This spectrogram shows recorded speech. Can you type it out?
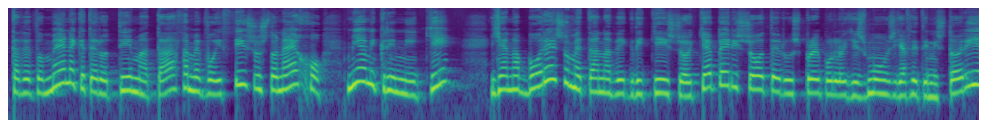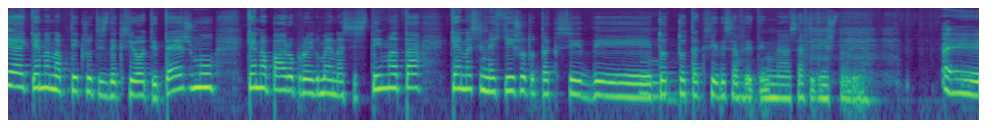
τα δεδομένα και τα ερωτήματα θα με βοηθήσουν στο να έχω μία μικρή νίκη για να μπορέσω μετά να διεκδικήσω και περισσότερους προϋπολογισμούς για αυτή την ιστορία και να αναπτύξω τις δεξιότητές μου και να πάρω προηγμένα συστήματα και να συνεχίσω το ταξίδι, το, το ταξίδι σε, αυτή την, σε αυτή την ιστορία. Ε,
